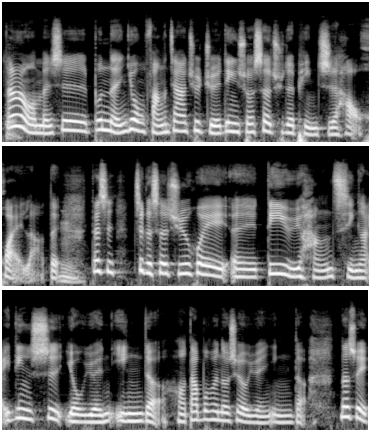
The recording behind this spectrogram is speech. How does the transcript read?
当然我们是不能用房价去决定说社区的品质好坏啦。对，但是这个社区会呃低于行情啊，一定是有原因的。好，大部分都是有原因的。那所以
